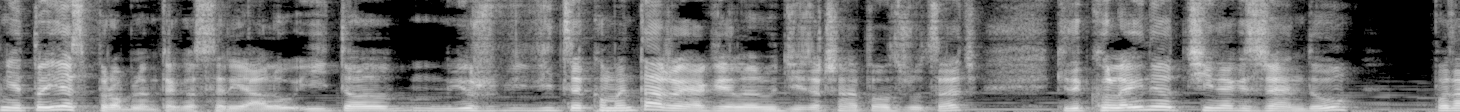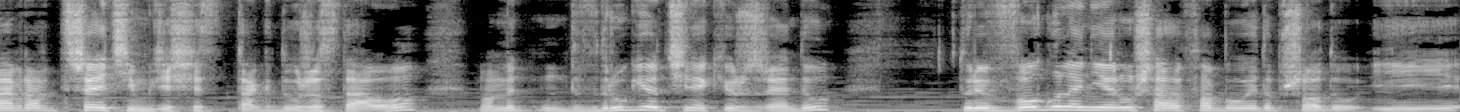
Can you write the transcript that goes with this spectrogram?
mnie to jest problem tego serialu i to już widzę komentarze, jak wiele ludzi zaczyna to odrzucać, kiedy kolejny odcinek z rzędu, po naprawdę trzecim, gdzie się tak dużo stało, mamy drugi odcinek już z rzędu, który w ogóle nie rusza fabuły do przodu. I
